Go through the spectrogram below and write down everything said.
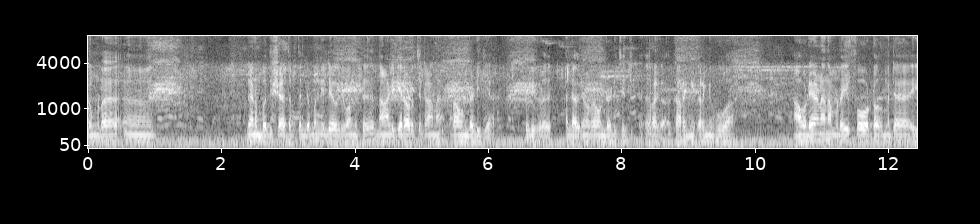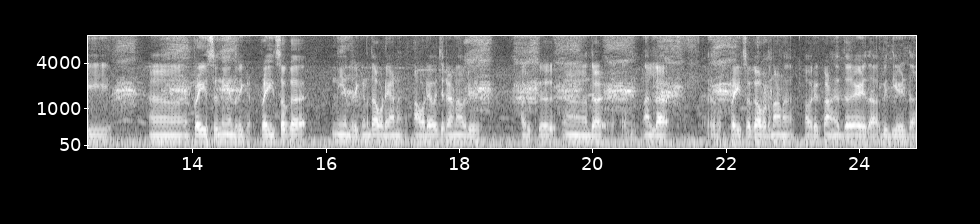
നമ്മുടെ ഗണപതി ക്ഷേത്രത്തിന്റെ മുന്നിൽ അവർ വന്നിട്ട് നാളികേരം അടച്ചിട്ടാണ് റൗണ്ട് അടിക്കുക. പുലികൾ എല്ലാവരും റൗണ്ട് അടിച്ച് കറങ്ങി കറങ്ങി പോവുക. അവിടെയാണ് നമ്മുടെ ഈ ഫോട്ടോ മറ്റേ ഈ പ്രൈസ് നിയന്ത്രിക്ക പ്രൈസൊക്കെ നിയന്ത്രിക്കുന്നത് അവിടെയാണ്. അവിടെ വെച്ചിട്ടാണ് അവർ അവർക്ക് നല്ല പ്രൈസൊക്കെ അവിടെ നിന്നാണ് അവർ ഇത് എഴുതുക വിധി എഴുതുക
